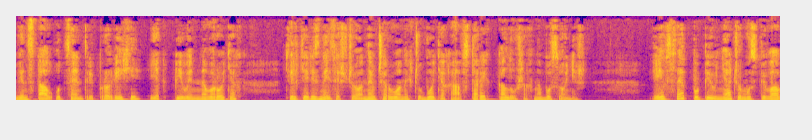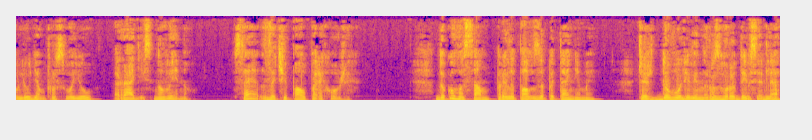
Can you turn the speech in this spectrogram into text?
Він став у центрі проріхи, як півень на воротях, тільки різниця, що не в червоних чоботях, а в старих калушах на босоніж. І все по півнячому співав людям про свою радість новину, все зачіпав перехожих. До кого сам прилипав з запитаннями, чи ж доволі він розгородився для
